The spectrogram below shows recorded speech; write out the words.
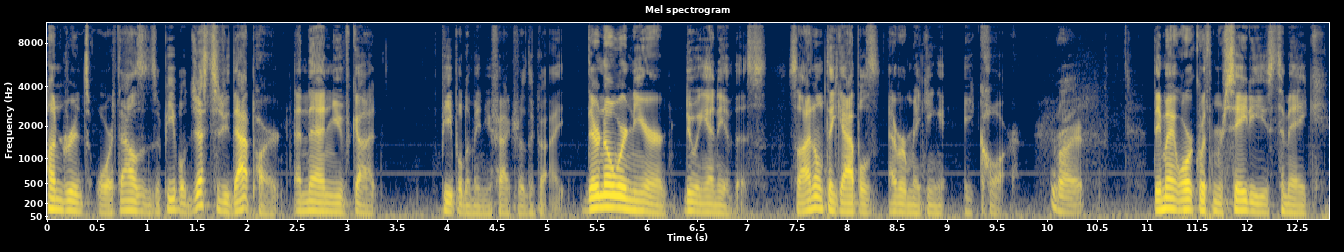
hundreds or thousands of people just to do that part, and then you've got people to manufacture the car. They're nowhere near doing any of this, so I don't think Apple's ever making a car. Right, They might work with Mercedes to make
